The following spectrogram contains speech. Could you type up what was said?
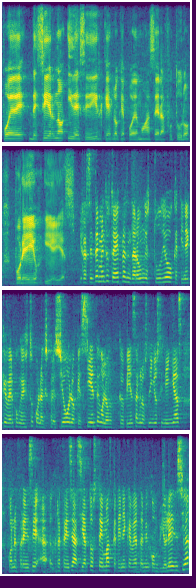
puede decirnos y decidir qué es lo que podemos hacer a futuro por ellos y ellas. Y recientemente ustedes presentaron un estudio que tiene que ver con esto, con la expresión, lo que sienten o lo que piensan los niños y niñas con referencia a, referencia a ciertos temas que tienen que ver también con violencia.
